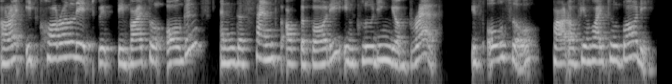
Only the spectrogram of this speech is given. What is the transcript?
All right. It correlates with the vital organs and the sense of the body, including your breath, is also part of your vital body.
